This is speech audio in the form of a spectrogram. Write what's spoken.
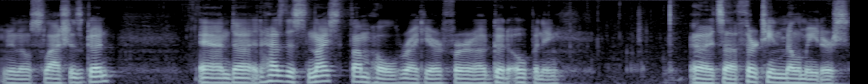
You know, slashes good, and uh, it has this nice thumb hole right here for a good opening. Uh, it's uh, 13 millimeters,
